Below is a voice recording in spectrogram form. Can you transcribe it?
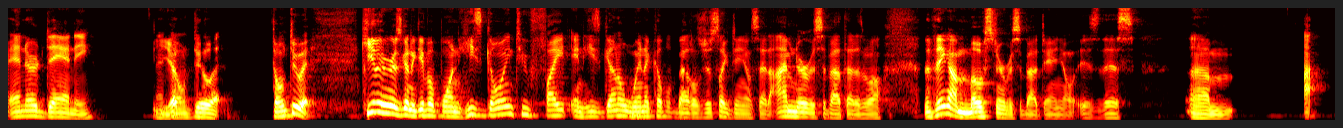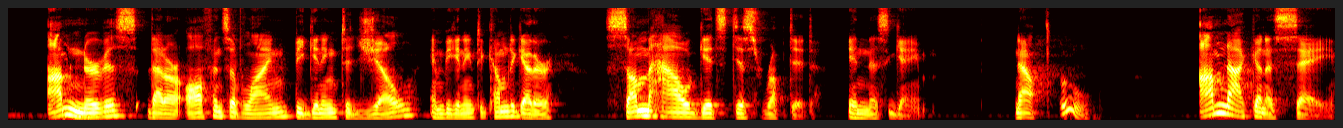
inner Danny and Yep. don't do it. Don't do it. Keeler is going to give up one. He's going to fight and he's going to win a couple battles, just like Daniel said. I'm nervous about that as well. The thing I'm most nervous about, Daniel, is this. Um, I, I'm nervous that our offensive line beginning to gel and beginning to come together somehow gets disrupted in this game. Now, Ooh. I'm not going to say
